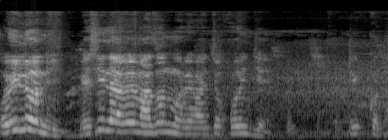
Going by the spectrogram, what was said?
হইল নি। বেশি লাভে মাজন মরে মানছ কই যে। ঠিক কথা।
